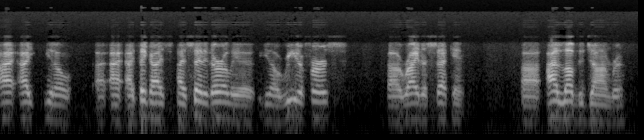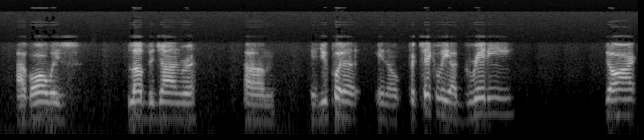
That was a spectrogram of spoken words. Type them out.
I, I you know, I, I think I, I said it earlier. You know, reader first, uh, writer second. Uh, I love the genre. I've always loved the genre. Um, if you put a, you know, particularly a gritty, dark,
